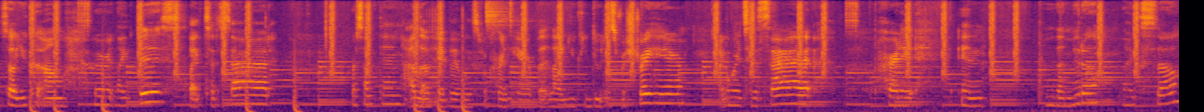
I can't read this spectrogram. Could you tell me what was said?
So you could um wear it like this like to the side or something i love headband wigs for curly hair but like you can do this for straight hair i can wear it to the side part it in the middle like so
